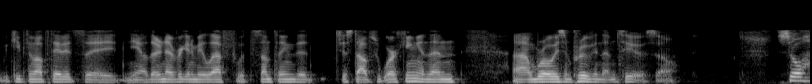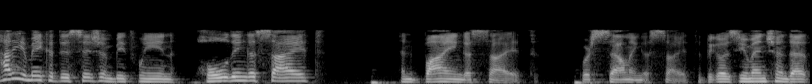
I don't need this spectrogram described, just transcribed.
we keep them updated, so they, you know they're never going to be left with something that just stops working, and then um, we're always improving them too. So. So how do you make a decision between holding a site and buying a site? or selling a site? Because you mentioned that,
